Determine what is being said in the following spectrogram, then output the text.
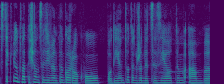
W styczniu 2009 roku podjęto także decyzję o tym, aby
